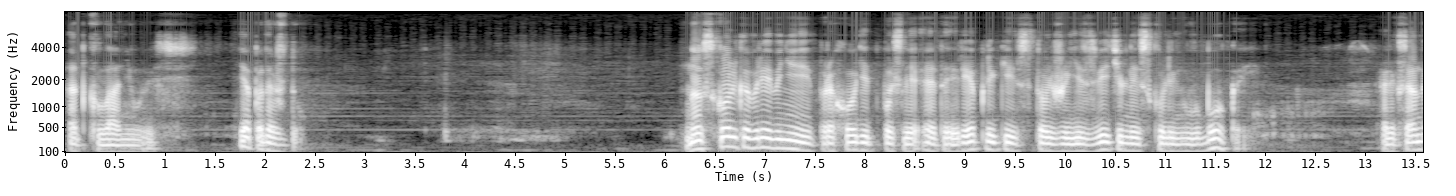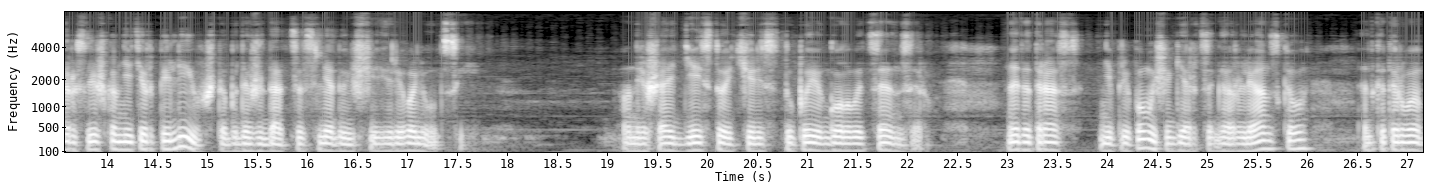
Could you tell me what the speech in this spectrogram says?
откланиваюсь. Я подожду». Но сколько времени проходит после этой реплики, столь же язвительной, сколь и глубокой? Александр слишком нетерпелив, чтобы дожидаться следующей революции. Он решает действовать через тупые головы цензоров. На этот раз не при помощи герцога Орлеанского, от которого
